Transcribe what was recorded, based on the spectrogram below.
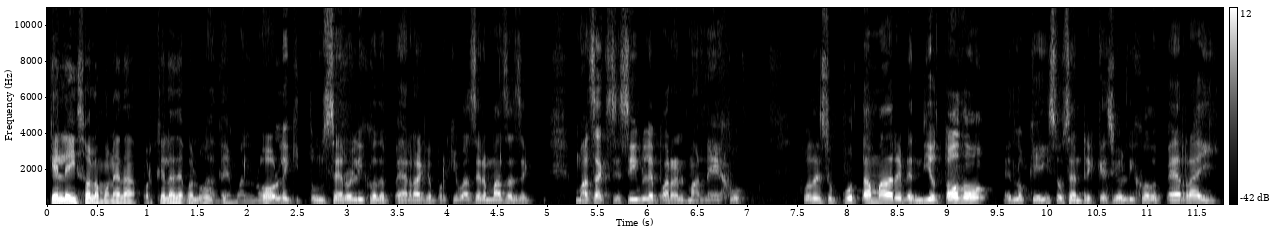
¿Qué le hizo a la moneda? ¿Por qué la devaluó? La devaluó, le quitó un cero el hijo de perra, que porque iba a ser más, más accesible para el manejo. Hijo de su puta madre, vendió todo. Es lo que hizo. Se enriqueció el hijo de perra y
